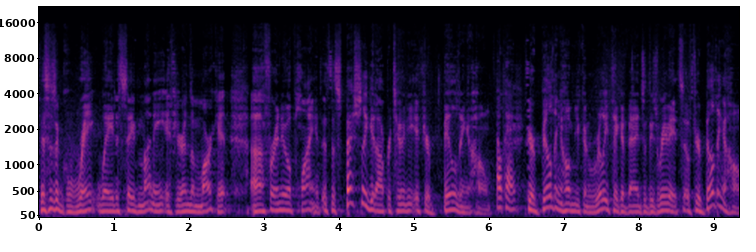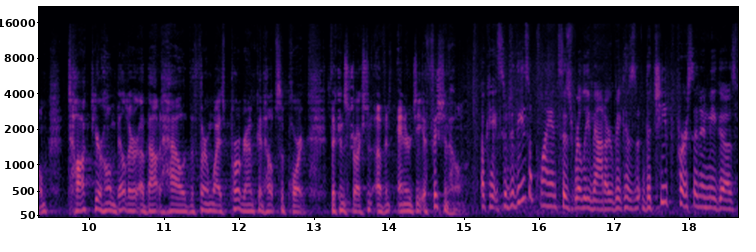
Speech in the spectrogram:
This is a great way to save money if you're in the market uh, for a new appliance. It's especially a good opportunity if you're building a home. Okay. If you're building a home, you can really take advantage of these rebates. So if you're building a home, talk to your home builder about how the Thermwise program can help support the construction of an energy efficient home. Okay, so do these appliances really matter? Because the cheap person in me goes,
